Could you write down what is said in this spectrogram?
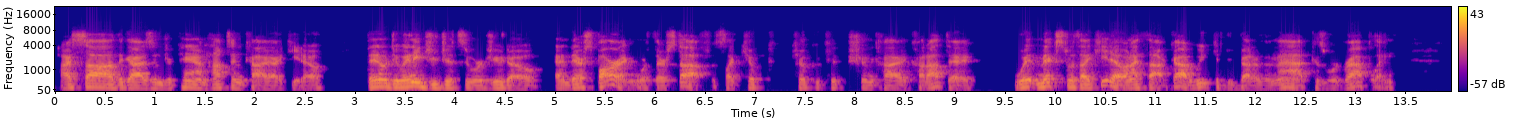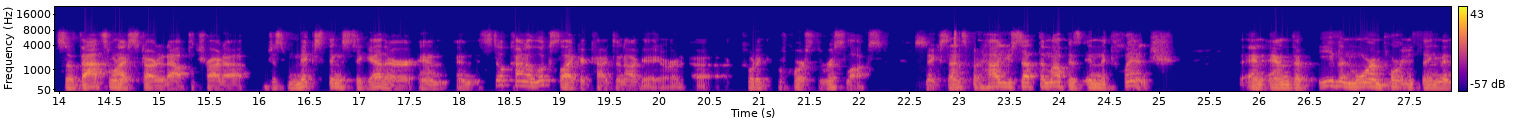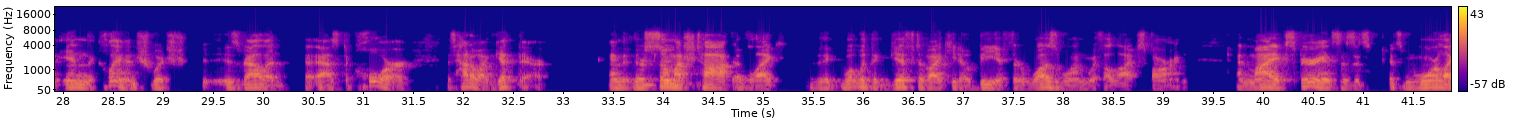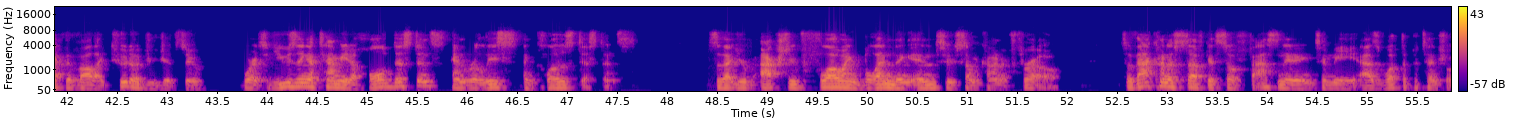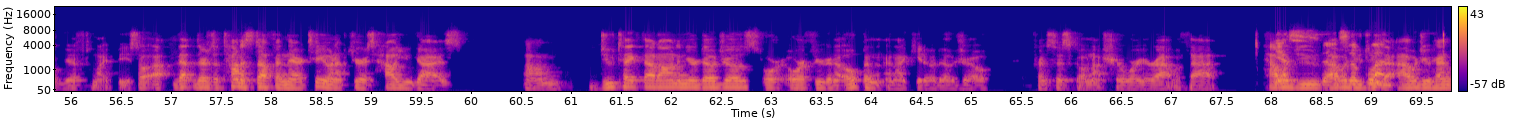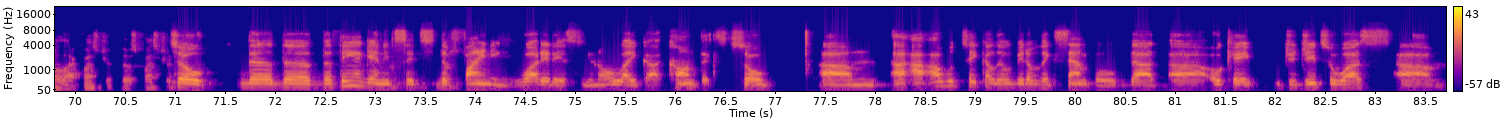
I saw the guys in Japan, Hatenkai Aikido. They don't do any jujitsu or judo, and they're sparring with their stuff. It's like Kyokushinkai Karate wi- mixed with Aikido. And I thought, God, we could do better than that because we're grappling. So that's when I started out to try to just mix things together, and and it still kind of looks like a Kaitennage or a, a Kote- of course the wrist locks make sense, but how you set them up is in the clinch. And and the even more important thing than in the clinch, which is valid as the core, is how do I get there? And there's so Mhm. much talk of like the, what would the gift of Aikido be if there was one with a live sparring? And my experience is it's it's more like the Vale Tudo Jiu-Jitsu, where it's using atemi to hold distance and release and close distance so that you're actually flowing, blending into some kind of throw. So that kind of stuff gets so fascinating to me as what the potential gift might be. So uh, that there's a ton of stuff in there too, and I'm curious how you guys um, do take that on in your dojos, or or if you're going to open an Aikido dojo, Francisco. I'm not sure where you're at with that. How Yes, would you how would you do that? How would you handle that question? Those questions. so the the the thing again it's it's defining what it is you know like uh, context so um I, I would take a little bit of the example that uh okay jiu-jitsu was um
